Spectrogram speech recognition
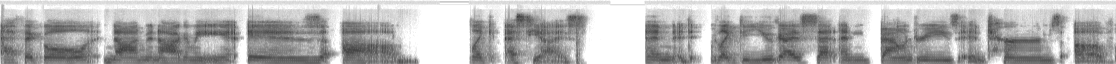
ethical non-monogamy is um like STIs. And like do you guys set any boundaries in terms of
